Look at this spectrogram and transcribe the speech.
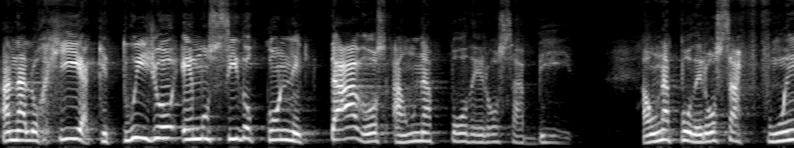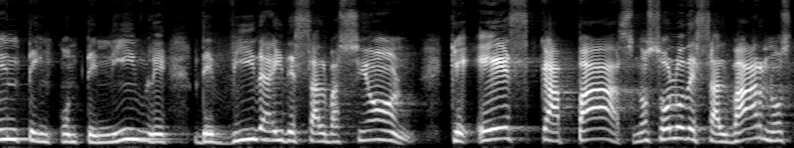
analogía que tú y yo hemos sido conectados a una poderosa vida a una poderosa fuente incontenible de vida y de salvación, que es capaz no solo de salvarnos,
